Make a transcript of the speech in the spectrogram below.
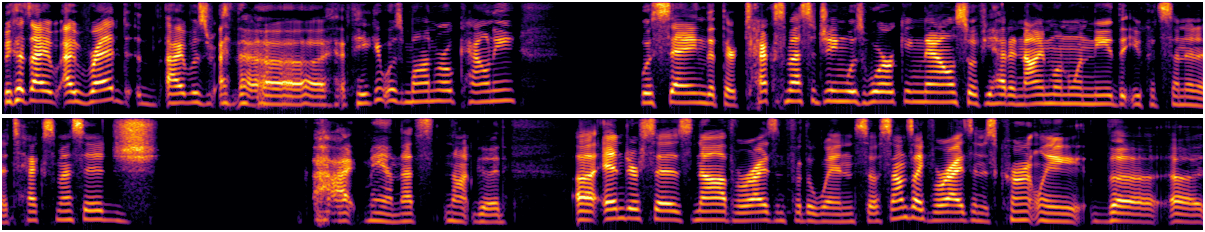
because I, I read I was uh, I think it was Monroe County was saying that their text messaging was working now. So if you had a 911 need that you could send in a text message. I, man, that's not good. Uh, Ender says, nah, Verizon for the win. So it sounds like Verizon is currently the uh,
